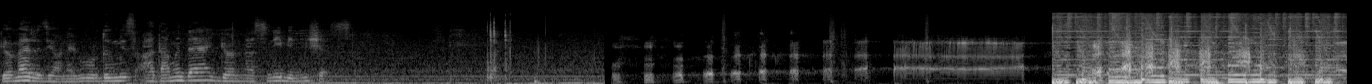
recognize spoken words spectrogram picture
Gömeriz yani vurduğumuz adamı da gömmesini bilmişiz.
